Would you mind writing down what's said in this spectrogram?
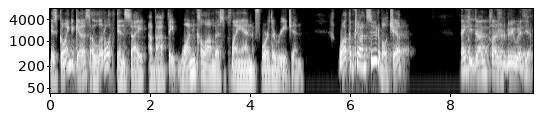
is going to give us a little insight about the One Columbus plan for the region. Welcome to Unsuitable, Chip. Thank you, Doug. Pleasure to be with you.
